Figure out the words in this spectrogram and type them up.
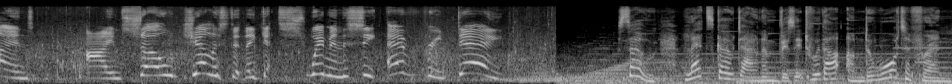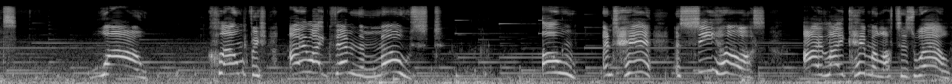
lions. I'm so jealous that they get to swim in the sea every day. So, let's go down and visit with our underwater friends. Wow! Clownfish, I like them the most. Oh, and here, a seahorse. I like him a lot as well.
